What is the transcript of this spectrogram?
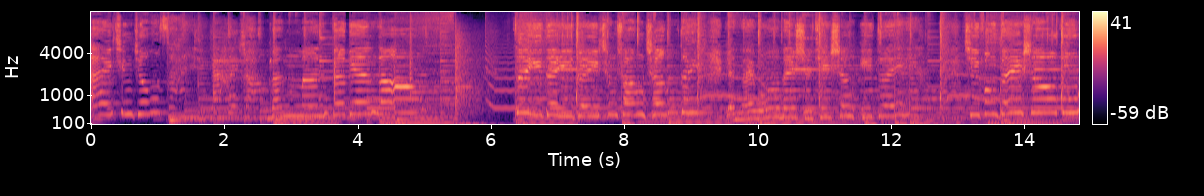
爱情就在天涯海角，慢慢的变老。对对对，成双成对，原来我们是天生一对，手不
